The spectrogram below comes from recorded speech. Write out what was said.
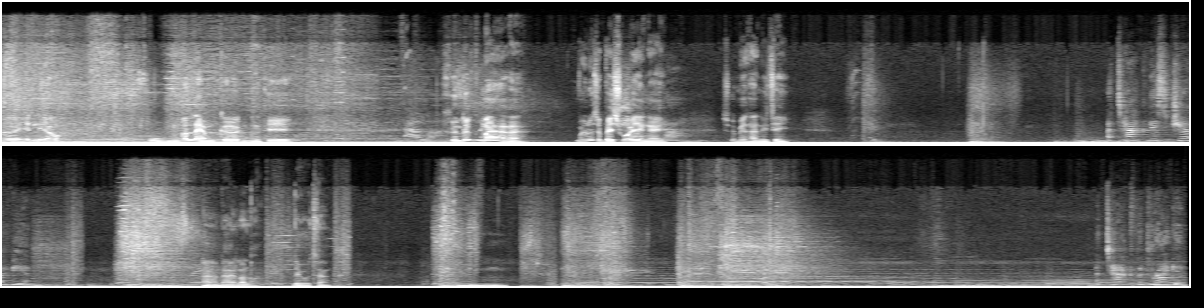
เฮ้ยเอสเรียวโอ้มันก็แหลมเกินบางที คือลึกมากอะไม่รู้จะไปช่วยยังไง ช่วยไม่ทันจริงๆ อ่าได้แล้วเหรอ เร็วจังอืม Attack the dragon.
